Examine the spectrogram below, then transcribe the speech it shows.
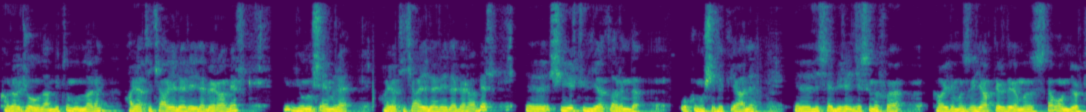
Karacaoğlan bütün bunların hayat hikayeleriyle beraber Yunus Emre hayat hikayeleriyle beraber e, şiir külliyatlarını da okumuş idik. Yani e, lise birinci sınıfa kaydımızı yaptırdığımızda 14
